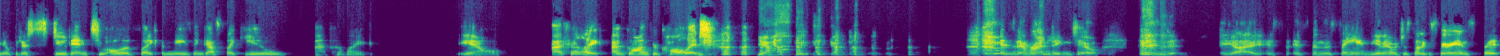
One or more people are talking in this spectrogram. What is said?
you know, been a student to all of like amazing guests like you, I've been like, you know, I feel like I've gone through college. yeah. it's never ending too. And yeah, it's it's been the same, you know, just that experience. But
